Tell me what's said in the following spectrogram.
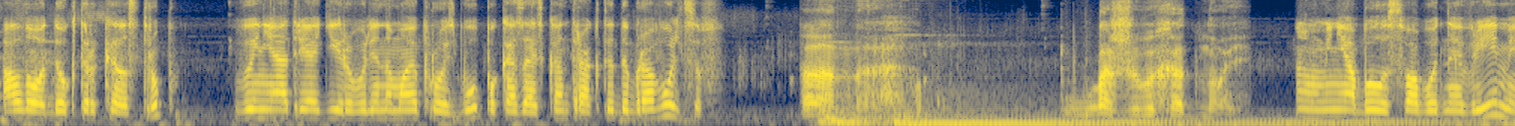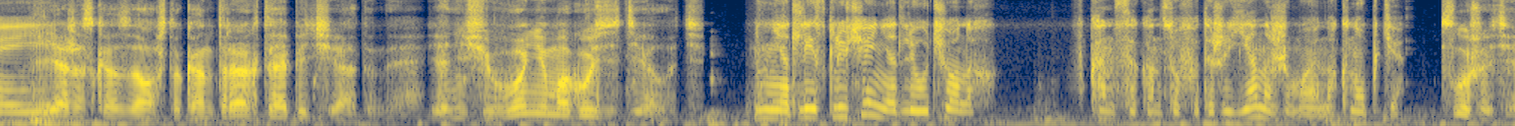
Алло, доктор Келструп? Вы не отреагировали на мою просьбу показать контракты добровольцев. Анна, у вас же выходной. У меня было свободное время и... Я же сказал, что контракты опечатаны. Я ничего не могу сделать. Нет ли исключения для ученых? В конце концов, это же я нажимаю на кнопки. Слушайте,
